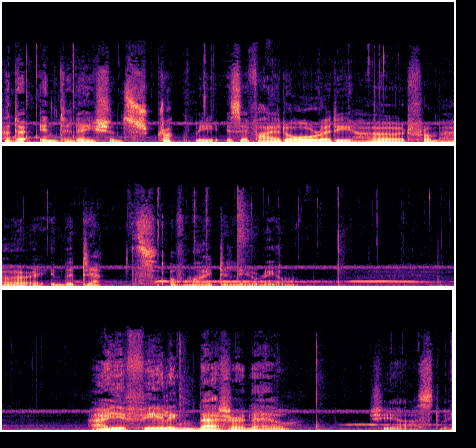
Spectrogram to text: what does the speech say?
and her intonation struck me as if I had already heard from her in the depths of my delirium. Are you feeling better now? she asked me.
